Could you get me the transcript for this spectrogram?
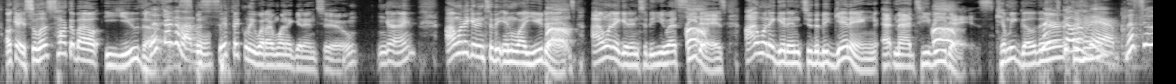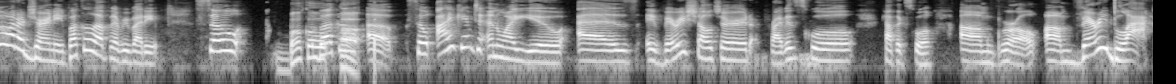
Okay, so let's talk about you though. Let's talk about me. specifically what I want to get into. Okay, I want to get into the NYU days. I want to get into the USC days. I want to get into the beginning at Mad TV days. Can we go there? Let's go there. Let's go on our journey. Buckle up, everybody. So, Buckle, buckle up. up. So, I came to NYU as a very sheltered private school, Catholic school um, girl, um, very black,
